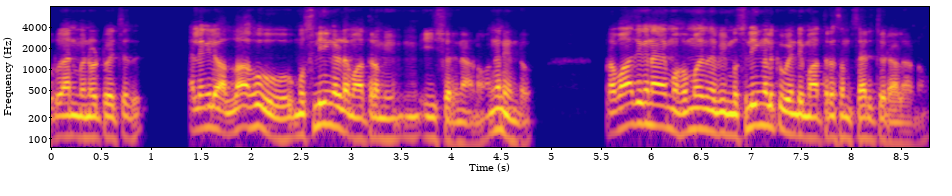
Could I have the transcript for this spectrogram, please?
ഖുർആൻ മുന്നോട്ട് വെച്ചത്? അല്ലെങ്കിൽ അള്ളാഹു മുസ്ലിങ്ങളുടെ മാത്രം ഈശ്വരനാണോ? അങ്ങനെയുണ്ടോ? പ്രവാചകനായ മുഹമ്മദ് നബി മുസ്ലിങ്ങൾക്ക് വേണ്ടി മാത്രം സംസാരിച്ച ഒരാളാണോ?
